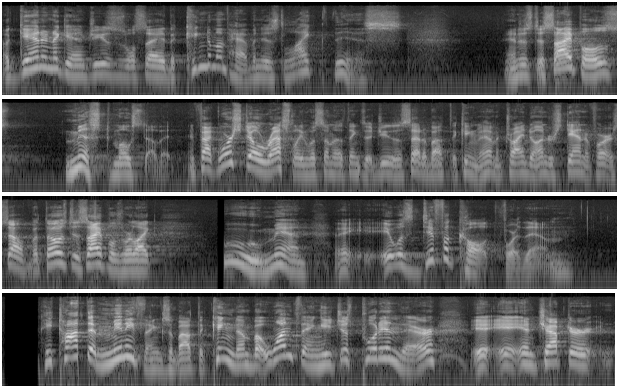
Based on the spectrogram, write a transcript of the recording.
Again and again jesus will say the kingdom of heaven is like this. And his disciples missed most of it. In fact we're still wrestling with some of the things that jesus said about the kingdom of heaven trying to understand it for ourselves. But those disciples were like ooh man it was difficult for them he taught them many things about the kingdom, but one thing he just put in there in chapter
